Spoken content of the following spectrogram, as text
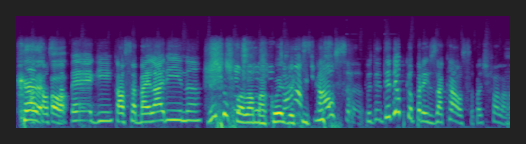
Cara, a calça ó. bag, calça bailarina. Deixa eu falar uma coisa aqui. tipo, calça. Entendeu porque eu parei de usar calça? Pode falar.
